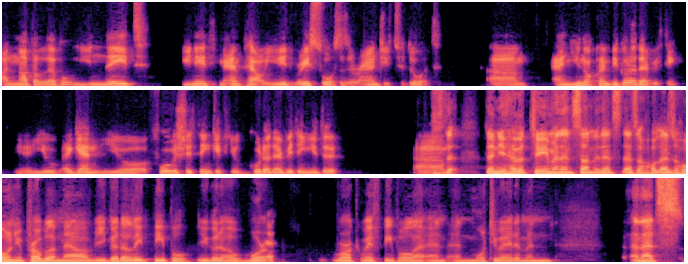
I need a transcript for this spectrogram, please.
another level, you need you need manpower. You need resources around you to do it. Um, and you're not going to be good at everything. You, you again, you're foolish to think if you're good at everything you do. Um, then you have a team, and then suddenly that's that's a whole that's a whole new problem. Now you got to lead people. You got to work yeah. work with people and and motivate them, and and that's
